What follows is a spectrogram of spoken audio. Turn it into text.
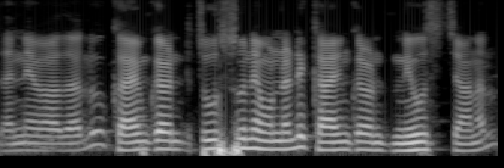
ధన్యవాదాలు. క్రైమ్ కౌంటర్ చూస్తూనే ఉండండి. Crime counter news channel.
